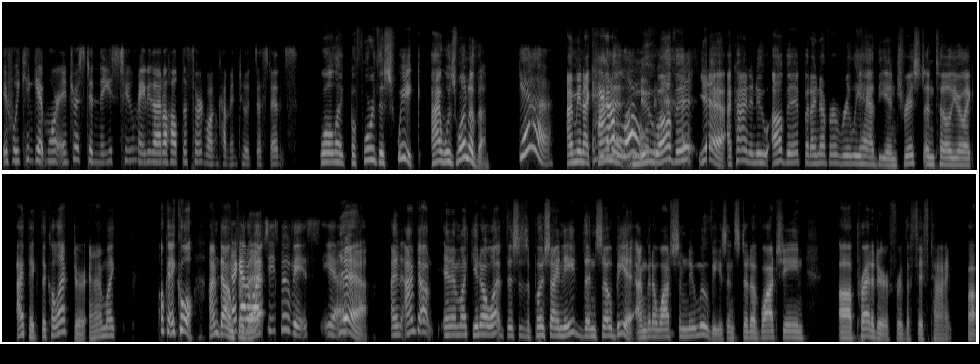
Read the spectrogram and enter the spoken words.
if we can get more interest in these two, maybe that'll help the third one come into existence. well like before this week i was one of them Yeah. I mean, I And you're not kind of knew of it. Yeah, I kind of knew of it, but I never really had the interest until you're like, I picked the collector. And I'm like, okay, cool. I'm down I gotta that. watch these movies. Yeah. yeah. And I'm down. And I'm like, you know what? If this is a push I need, then so be it. I'm going to watch some new movies instead of watching uh, Predator for the fifth time. Uh,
